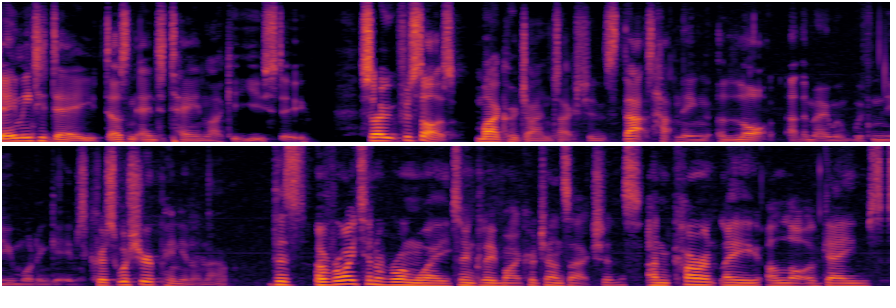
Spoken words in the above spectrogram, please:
gaming today doesn't entertain like it used to. So, for starters, microtransactions. That's happening a lot at the moment with new modern games. Chris, what's your opinion on that? There's a right and a wrong way to include microtransactions and currently a lot of games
